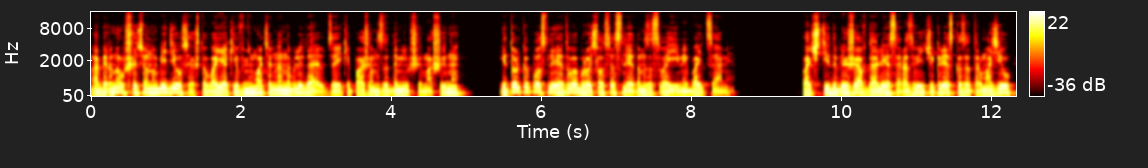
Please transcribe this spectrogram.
Обернувшись, он убедился, что вояки внимательно наблюдают за экипажем задымившей машины и только после этого бросился следом за своими бойцами. Почти добежав до леса, разведчик резко затормозил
